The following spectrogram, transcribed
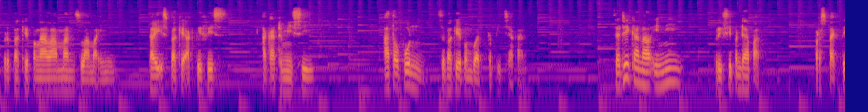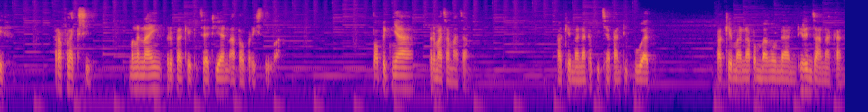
berbagai pengalaman selama ini, baik sebagai aktivis, akademisi, ataupun sebagai pembuat kebijakan. Jadi kanal ini berisi pendapat, perspektif, refleksi mengenai berbagai kejadian atau peristiwa. Topiknya bermacam-macam. Bagaimana kebijakan dibuat, bagaimana pembangunan direncanakan.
